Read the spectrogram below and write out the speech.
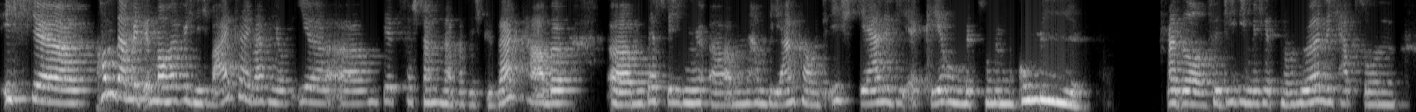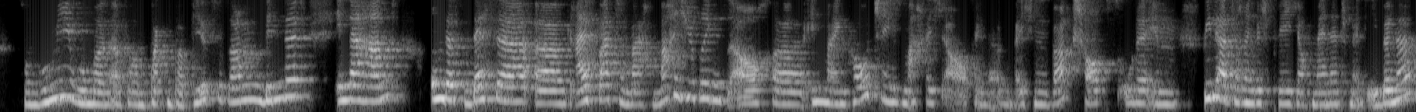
Ich äh, komme damit immer häufig nicht weiter. Ich weiß nicht, ob ihr äh, jetzt verstanden habt, was ich gesagt habe. Ähm, deswegen ähm, haben Bianca und ich gerne die Erklärung mit so einem Gummi. Also für die, die mich jetzt nur hören, ich habe so ein, so ein Gummi, wo man einfach ein Packen Papier zusammenbindet in der Hand um das besser äh, greifbar zu machen. Mache ich übrigens auch äh, in meinen Coachings, mache ich auch in irgendwelchen Workshops oder im bilateralen Gespräch auf Management-Ebene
